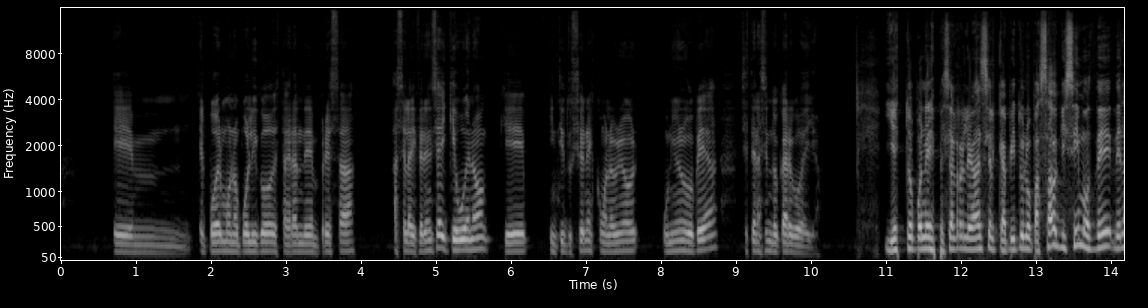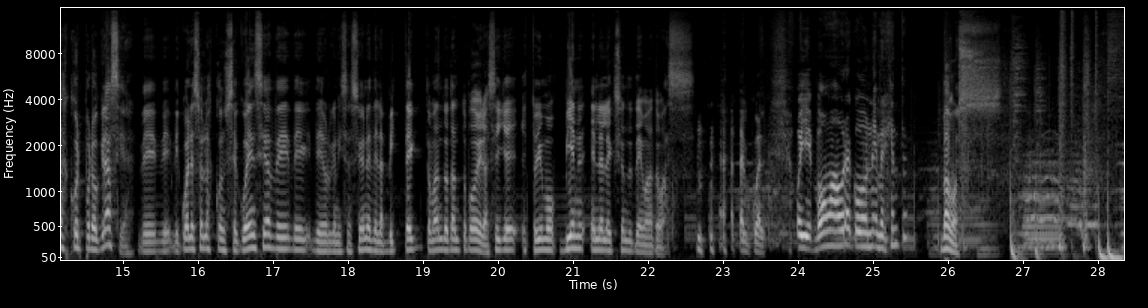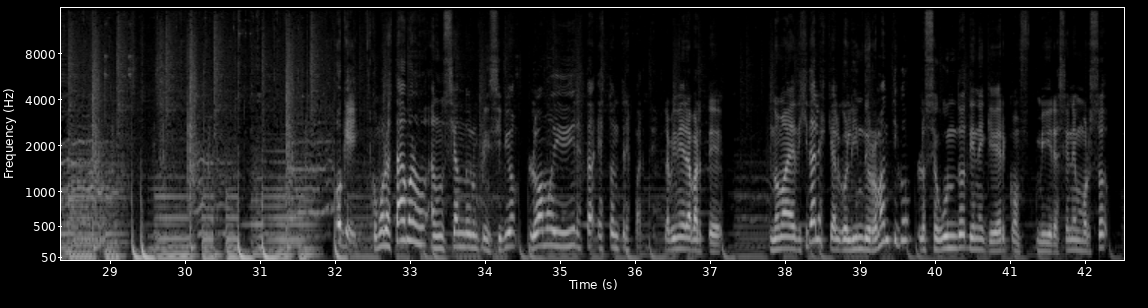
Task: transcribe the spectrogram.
em, el poder monopólico de esta grande empresa hace la diferencia y qué bueno que instituciones como la Unión Europea se estén haciendo cargo de ello. Y esto pone especial relevancia el capítulo pasado que hicimos de, las corporocracias, de, cuáles son las consecuencias de, organizaciones de la Big Tech tomando tanto poder. Así que estuvimos bien en la elección de tema, Tomás. Tal cual. Oye, ¿vamos ahora con Emergente? Vamos. Ok, como lo estábamos anunciando en un principio, lo vamos a dividir esto en tres partes. La primera parte, nómades digitales, que es algo lindo y romántico. Lo segundo tiene que ver con migraciones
